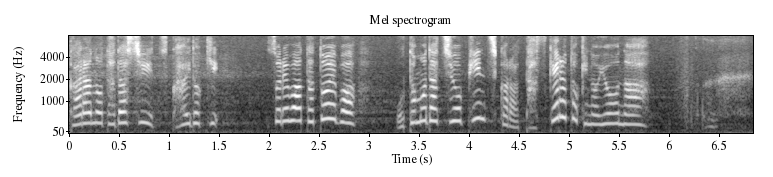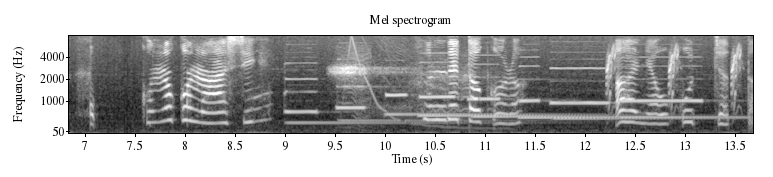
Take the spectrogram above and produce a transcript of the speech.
力の正しい使い時。それは例えばお友達をピンチから助ける時のような。ここの子の足踏んでたからアーニャ怒っちゃった。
